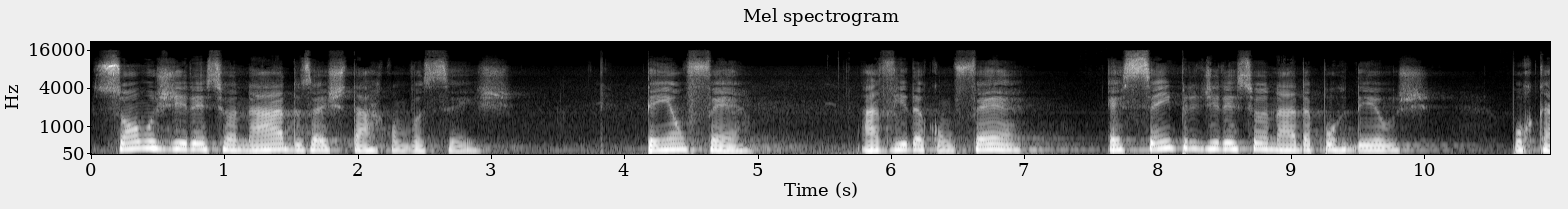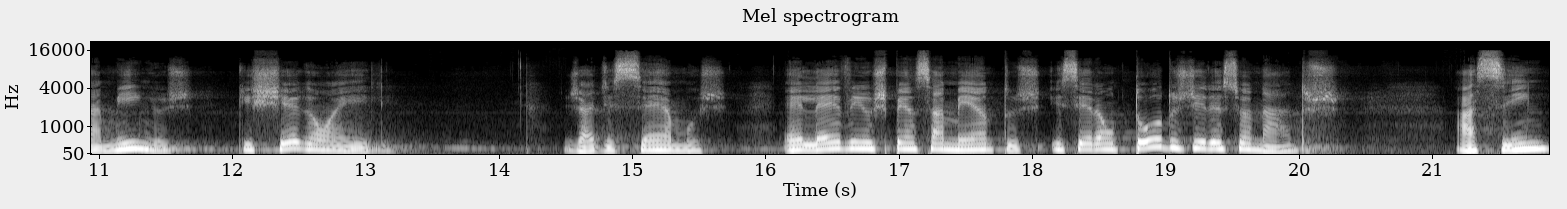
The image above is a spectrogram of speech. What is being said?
Somos direcionados a estar com vocês. Tenham fé. A vida com fé é sempre direcionada por Deus, por caminhos que chegam a Ele. Já dissemos, elevem os pensamentos e serão todos direcionados. Assim,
